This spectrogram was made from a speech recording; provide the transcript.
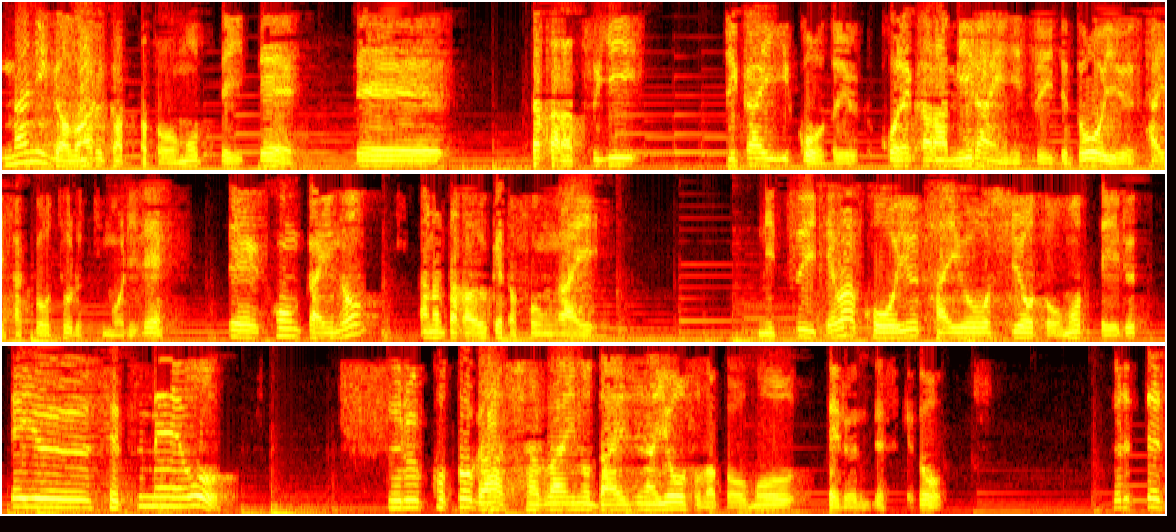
何が悪かったと思っていて、で、だから次、次回以降というか、これから未来についてどういう対策を取るつもりで、で、今回のあなたが受けた損害についてはこういう対応をしようと思っているっていう説明をすることが謝罪の大事な要素だと思ってるんですけど、それって、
